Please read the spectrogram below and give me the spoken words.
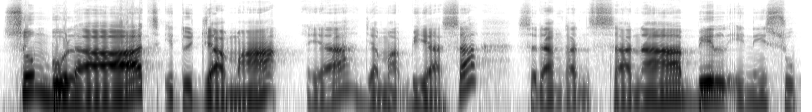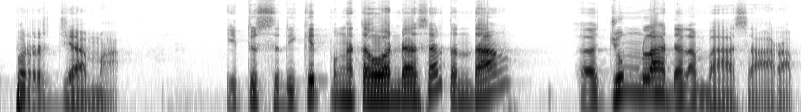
sumbulat itu jamak, ya, jamak biasa, sedangkan sanabil ini super jamak. Itu sedikit pengetahuan dasar tentang uh, jumlah dalam bahasa Arab.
